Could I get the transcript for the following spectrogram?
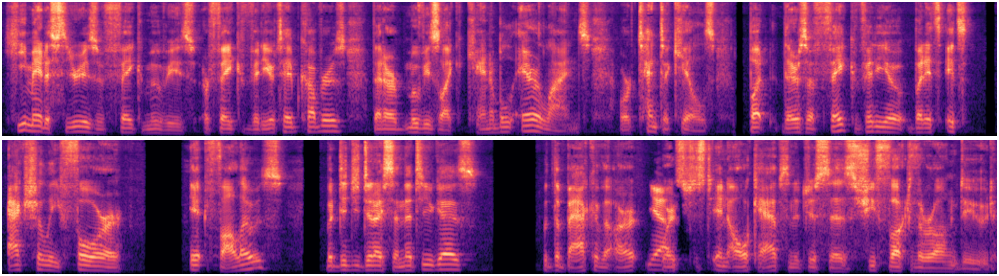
He made a series of fake movies or fake videotape covers that are movies like Cannibal Airlines or Tentakills. But there's a fake video, but it's it's actually for It Follows. But did you did I send that to you guys? With the back of the art, Yeah. where it's just in all caps and it just says "She fucked the wrong dude."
